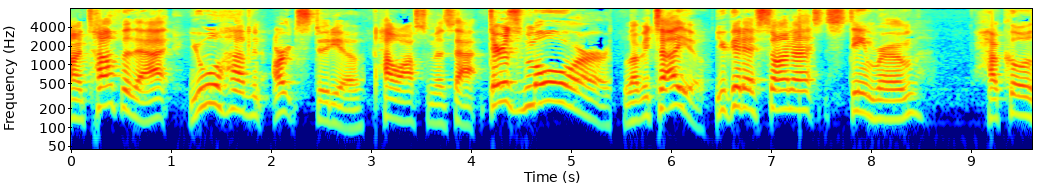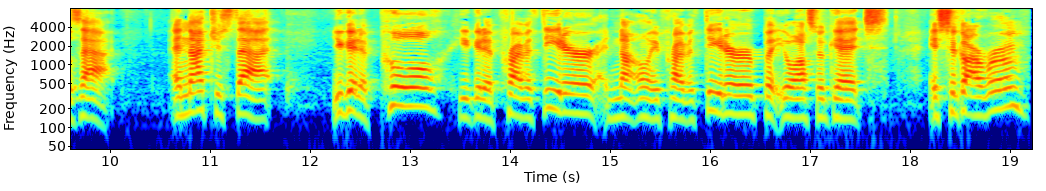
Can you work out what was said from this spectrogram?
On top of that, you will have an art studio. How awesome is that? There's more! Let me tell you. You get a sauna steam room. How cool is that? And not just that, you get a pool, you get a private theater, not only private theater, but you also get a cigar room.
